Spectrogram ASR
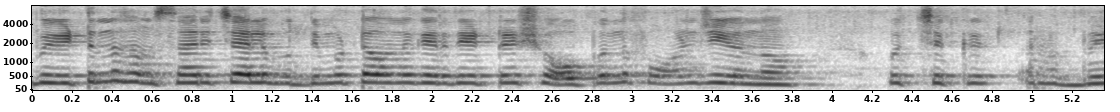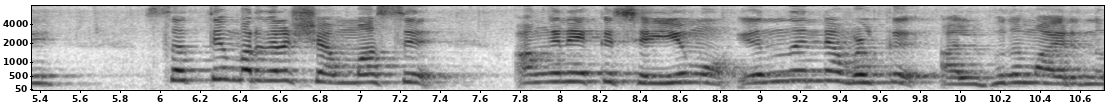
വീട്ടിൽ നിന്ന് സംസാരിച്ചാൽ ബുദ്ധിമുട്ടാവുമെന്ന് കരുതിയിട്ട് ഷോപ്പിൽ നിന്ന് ഫോൺ ചെയ്യുന്നോ? ഉച്ചയ്ക്ക്. റബ്ബേ. സത്യം പറഞ്ഞാൽ ഷമ്മാസ് അങ്ങനെയൊക്കെ ചെയ്യുമോ എന്ന് തന്നെ അവൾക്ക് അത്ഭുതമായിരുന്നു.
